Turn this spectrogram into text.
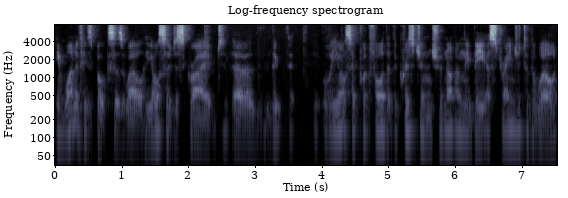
in one of his books as well, he also described uh, the, the well, he also put forward that the Christian should not only be a stranger to the world,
